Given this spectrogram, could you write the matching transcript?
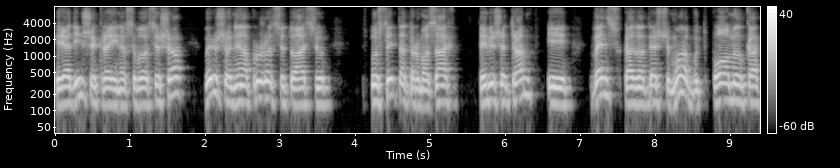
і ряд інших країн, особливо США, вирішили не напружувати ситуацію, спустити на тормозах. Тим більше Трамп і Венс вказує на те, що може бути помилка,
